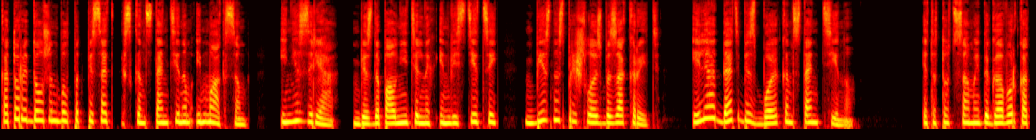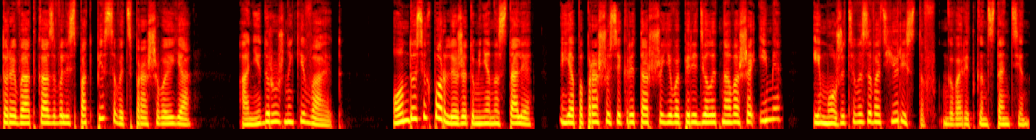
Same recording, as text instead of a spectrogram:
который должен был подписать с Константином и Максом. И не зря. Без дополнительных инвестиций бизнес пришлось бы закрыть. Или отдать без боя Константину. «Это тот самый договор, который вы отказывались подписывать?» – спрашиваю я. – они дружно кивают. «Он до сих пор лежит у меня на столе. Я попрошу секретаршу его переделать на ваше имя, и можете вызывать юристов», — говорит Константин.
